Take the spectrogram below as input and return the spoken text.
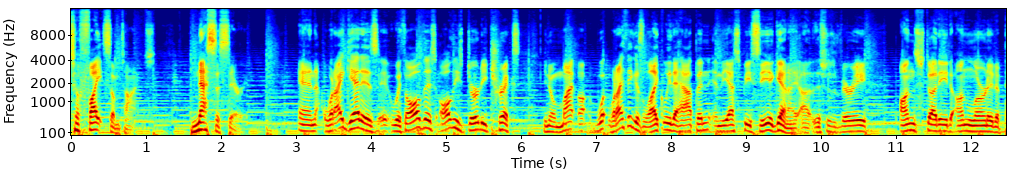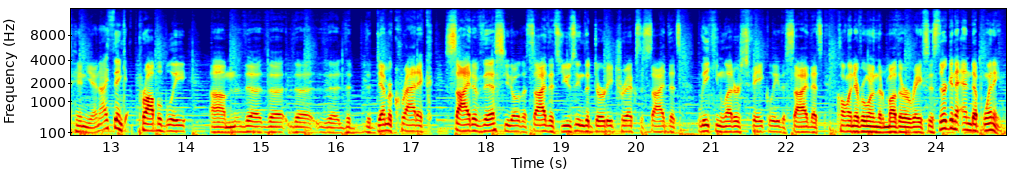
to fight sometimes necessary. And what I get is with all this, all these dirty tricks, you know, my uh, what, what I think is likely to happen in the SBC. Again, I, uh, this is a very unstudied, unlearned opinion. I think probably um, the, the, the, the, the, the Democratic side of this, you know, the side that's using the dirty tricks, the side that's leaking letters fakely, the side that's calling everyone and their mother a racist, they're going to end up winning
